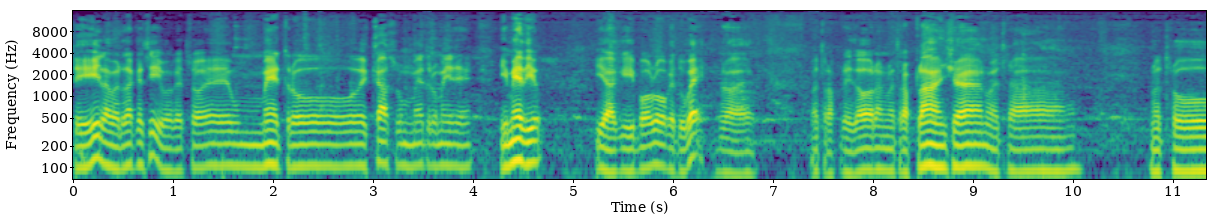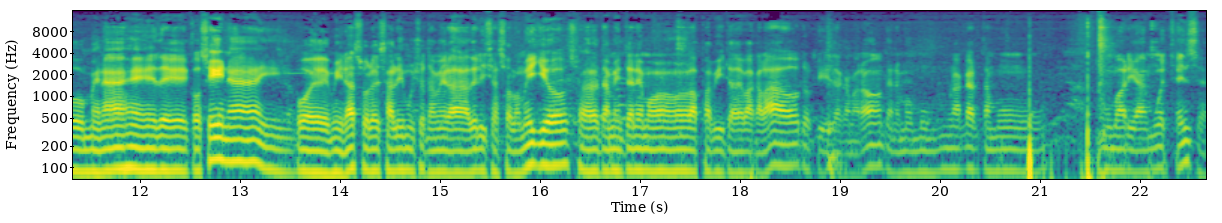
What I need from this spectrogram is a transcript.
sí, la verdad que sí, porque esto es un metro escaso, un metro y medio, y aquí por lo que tú ves, nuestras freidoras, nuestras planchas, nuestra, nuestro homenaje de cocina, y pues mira, suele salir mucho también la delicia solomillos, ¿sabes? también tenemos las papitas de bacalao, tortillas de camarón, tenemos una carta muy, muy variada, muy extensa.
